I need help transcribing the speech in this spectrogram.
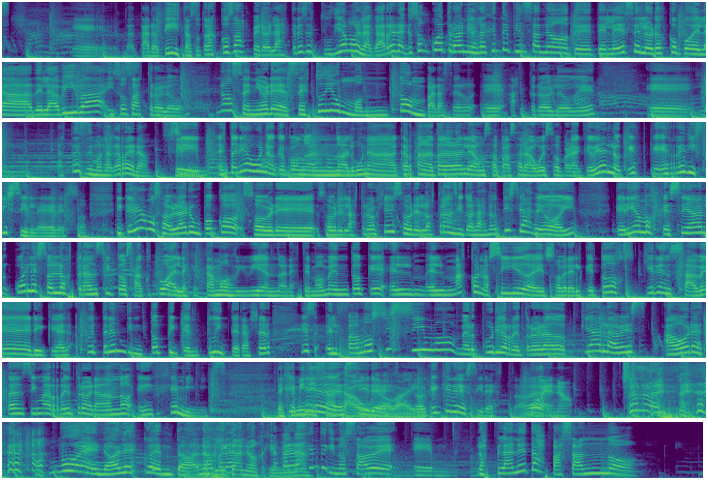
eh, tarotistas, otras cosas, pero las tres estudiamos la carrera, que son cuatro años. La gente piensa, no, te, te lees el horóscopo de la, de la viva y sos astrólogo. No, señores, se estudia un montón para ser eh, astrólogo. eh, y las tres hicimos la carrera. Sí, estaría bueno que pongan alguna carta natal. Ahora le vamos a pasar a Hueso para que vean lo que es, que es re difícil leer eso. Y queríamos hablar un poco sobre, sobre la astrología y sobre los tránsitos. Las noticias de hoy queríamos que sean cuáles son los tránsitos actuales que estamos viviendo en este momento, que el, el más conocido y sobre el que todos quieren saber y que fue trending topic en Twitter ayer es el famosísimo Mercurio retrógrado que a la vez ahora está encima retrogradando en Géminis. De ¿Qué Géminis quiere a decir Tauro a esto? ¿Qué quiere decir esto? A ver. Bueno, yo no. bueno, les cuento. No, para la gente que no sabe, eh, los planetas pasando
